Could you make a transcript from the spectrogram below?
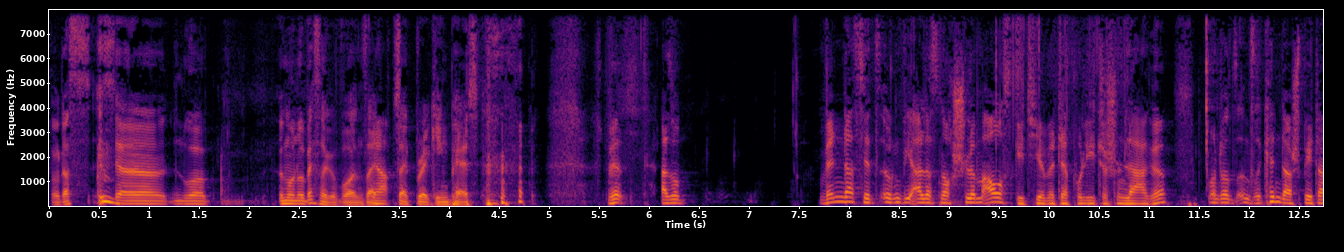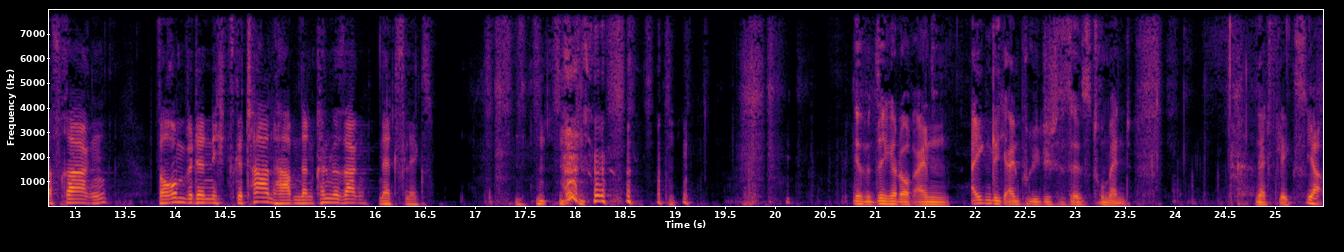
So, das ist ja nur immer nur besser geworden seit, Ja. seit Breaking Bad. Also, wenn das jetzt irgendwie alles noch schlimm ausgeht hier mit der politischen Lage und uns unsere Kinder später fragen, warum wir denn nichts getan haben, dann können wir sagen, Netflix. Ist mit Sicherheit auch ein, eigentlich ein politisches Instrument. Netflix. Ja.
